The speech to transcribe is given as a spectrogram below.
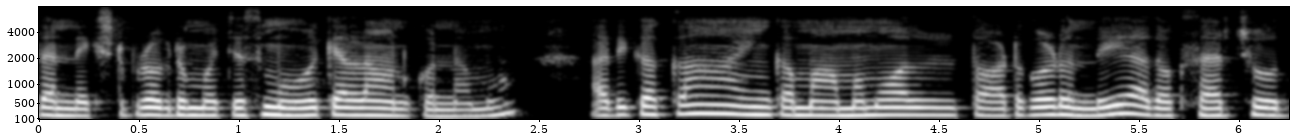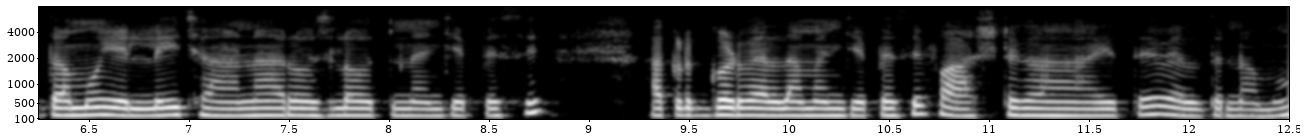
దాని నెక్స్ట్ ప్రోగ్రామ్ వచ్చేసి మూవీకి వెళ్దాం అనుకున్నాము. అది కాక ఇంకా మా అమ్మమ్మ వాళ్ళ తోట కూడా ఉంది. అది ఒకసారి చూద్దాము వెళ్ళి చాలా రోజులు అవుతుందని చెప్పేసి అక్కడికి కూడా వెళ్దామని చెప్పేసి ఫాస్ట్గా అయితే వెళ్తున్నాము.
